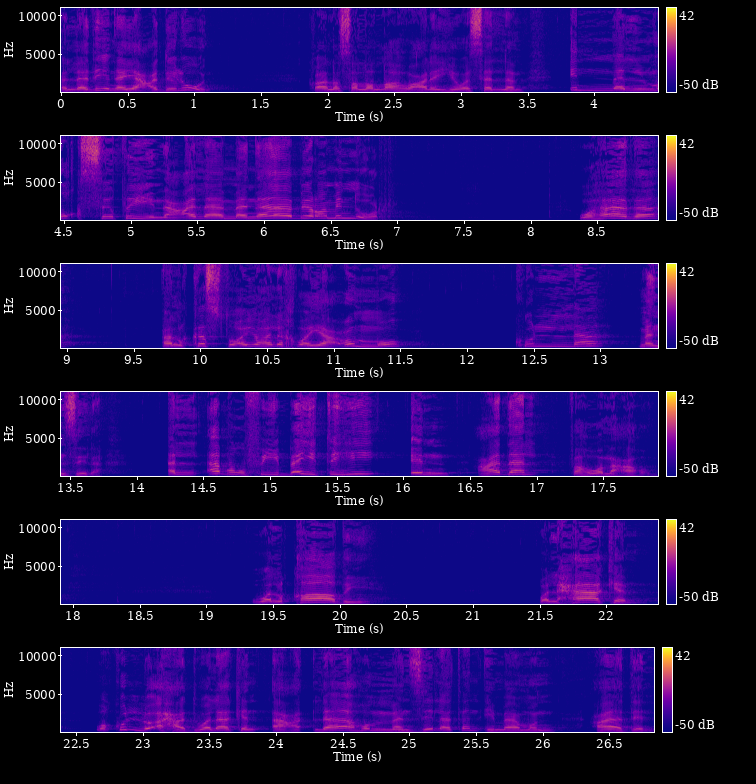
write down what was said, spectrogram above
الذين يعدلون قال صلى الله عليه وسلم إن المقسطين على منابر من نور. وهذا القسط أيها الإخوة يعم كل منزلة. الأب في بيته إن عدل فهو معهم. والقاضي والحاكم وكل أحد ولكن أعلاهم منزلة إمام عادل.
